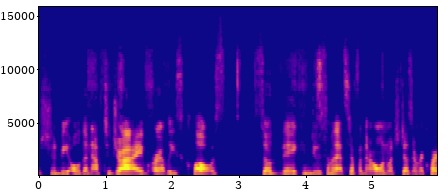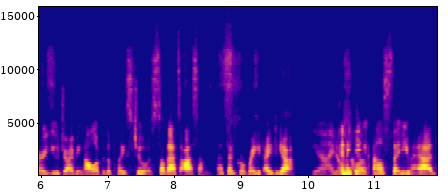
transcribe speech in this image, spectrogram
should be old enough to drive or at least close so they can do some of that stuff on their own which doesn't require you driving all over the place too. So that's awesome. That's a great idea. yeah i know Anything of- else that you had?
